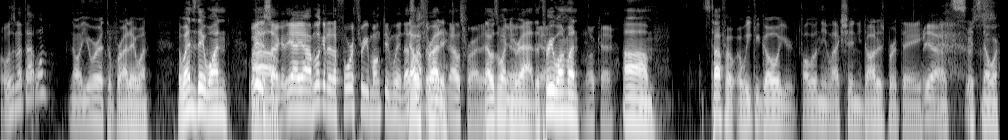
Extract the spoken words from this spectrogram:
I wasn't at that one. no. You were at the Friday one. The Wednesday one. Wait a uh, second. Yeah, yeah. I'm looking at a four-three Moncton win. That's That was the right- Friday. that was Friday. That was the one you Yeah, were at. The yeah. three one one. Okay. Um, it's tough. A, a week ago, you're following the election, your daughter's birthday. Yeah. it's it's nowhere.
